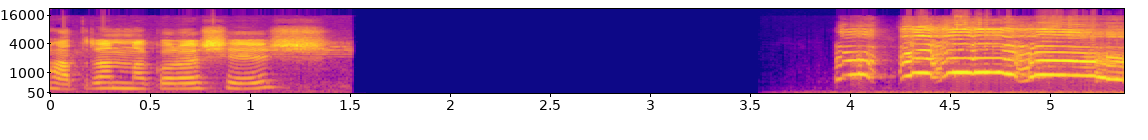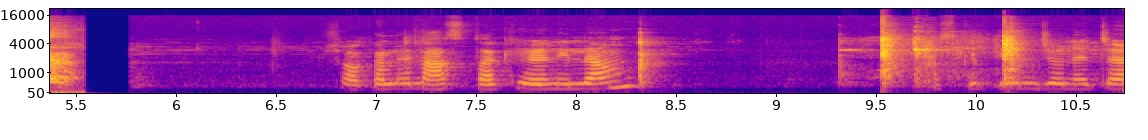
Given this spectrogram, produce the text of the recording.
ভাত রান্না করা শেষ। সকালে নাস্তা খেয়ে নিলাম। আজকে তিনজনে চা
